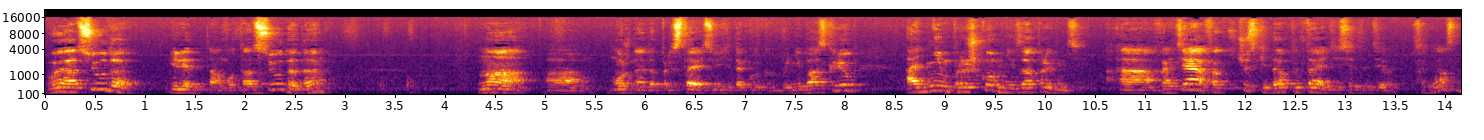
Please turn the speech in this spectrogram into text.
вы отсюда, или там вот отсюда, да, на, а, можно это представить, видите, такой как бы небоскреб, одним прыжком не запрыгнете. А, хотя фактически, да, пытаетесь это делать. Согласны?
